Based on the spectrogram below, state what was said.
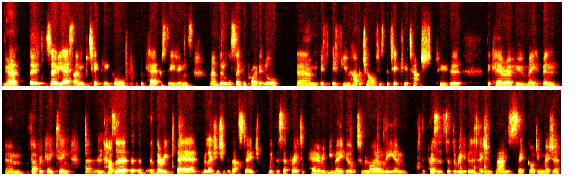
Yeah. Uh, so, so yes, I mean, particularly for for care proceedings, um, but also for private law. Um, if if you have a child who's particularly attached to the the carer who may have been um, fabricating uh, and has a, a, a, very bare relationship at that stage with the separated parent, you may be able to rely on the, um, the presence of the rehabilitation plan as a safeguarding measure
